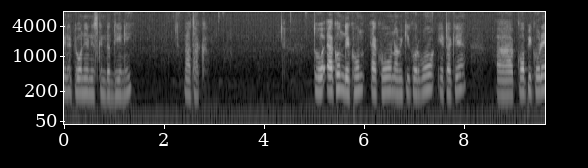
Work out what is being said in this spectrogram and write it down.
এখানে একটু অনিয়ন স্ক্রিনটা দিয়ে নিই। না থাক। তো এখন দেখুন, এখন আমি কি করব, এটাকে কপি করে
